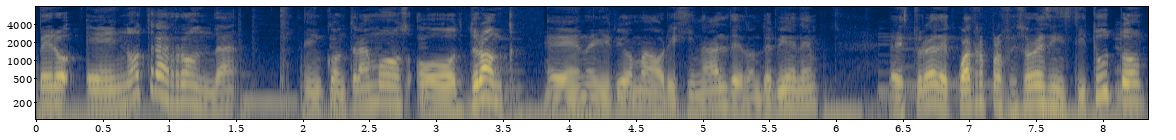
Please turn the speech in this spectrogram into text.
pero en otra ronda encontramos, o Drunk, en el idioma original de donde viene, la historia de cuatro profesores de instituto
